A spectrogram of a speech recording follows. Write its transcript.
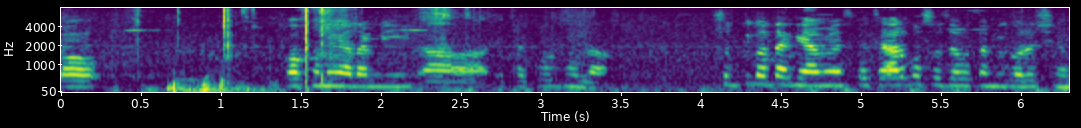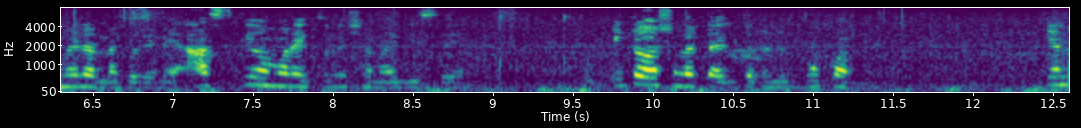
তো কখনোই আর আমি এটা করব না। সত্যি কথা কি, আমি আজকে চার বছর যাবত আমি ঘরে সেমাই রান্না করি নি আজকেও আমার একজনের সেমাই দিছে। এটা আসলে একটা এক ধরনের বোকামি। কেন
